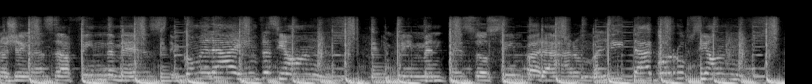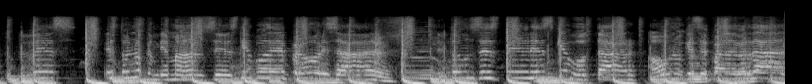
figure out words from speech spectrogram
no llegas a fin de mes, te come la inflación. Imprimen pesos sin parar, maldita corrupción. ¿Ves? Esto no cambia más, es tiempo de progresar. Entonces tienes que votar a uno que sepa de verdad.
